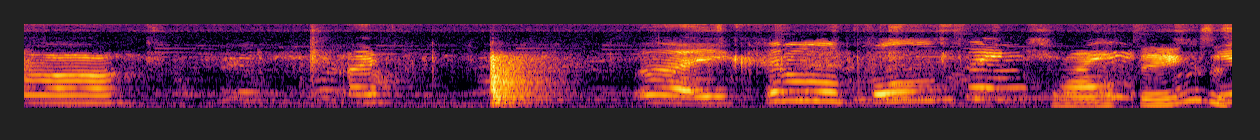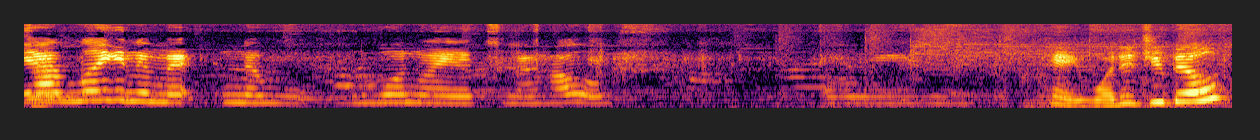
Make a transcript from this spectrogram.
Uh, like, like little bowl things, Little right? things? Is yeah, that- like in the, in the the one right next to my house. Okay, what did you build?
